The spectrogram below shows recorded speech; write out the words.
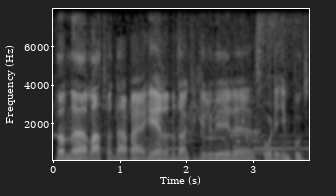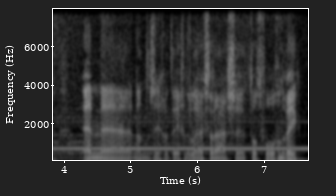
Dan laten we het daarbij. Heren, dan dank ik jullie weer voor de input. En dan zeggen we tegen de luisteraars tot volgende week.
